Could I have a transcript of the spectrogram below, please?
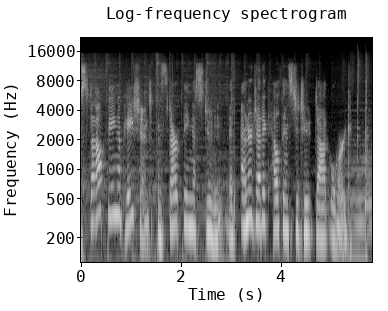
stop being a patient and start being a student at energetichealthinstitute.org.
